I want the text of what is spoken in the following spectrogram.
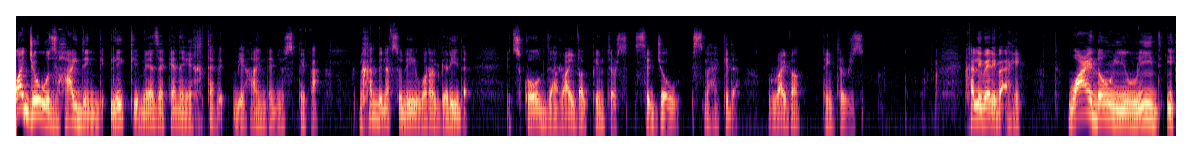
Why Joe was hiding ليه ماذا كان يختبئ behind the newspaper مخبي نفسه ليه ورا الجريدة It's called the rival painters said Joe اسمها كده rival painters خلي بالي بقى اهي why don't you read it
